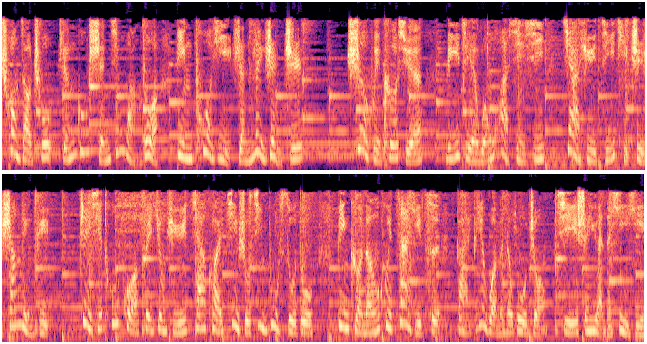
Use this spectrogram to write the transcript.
创造出人工神经网络并破译人类认知，社会科学理解文化信息，驾驭集体智商领域。这些突破被用于加快技术进步速度，并可能会再一次改变我们的物种。其深远的意义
